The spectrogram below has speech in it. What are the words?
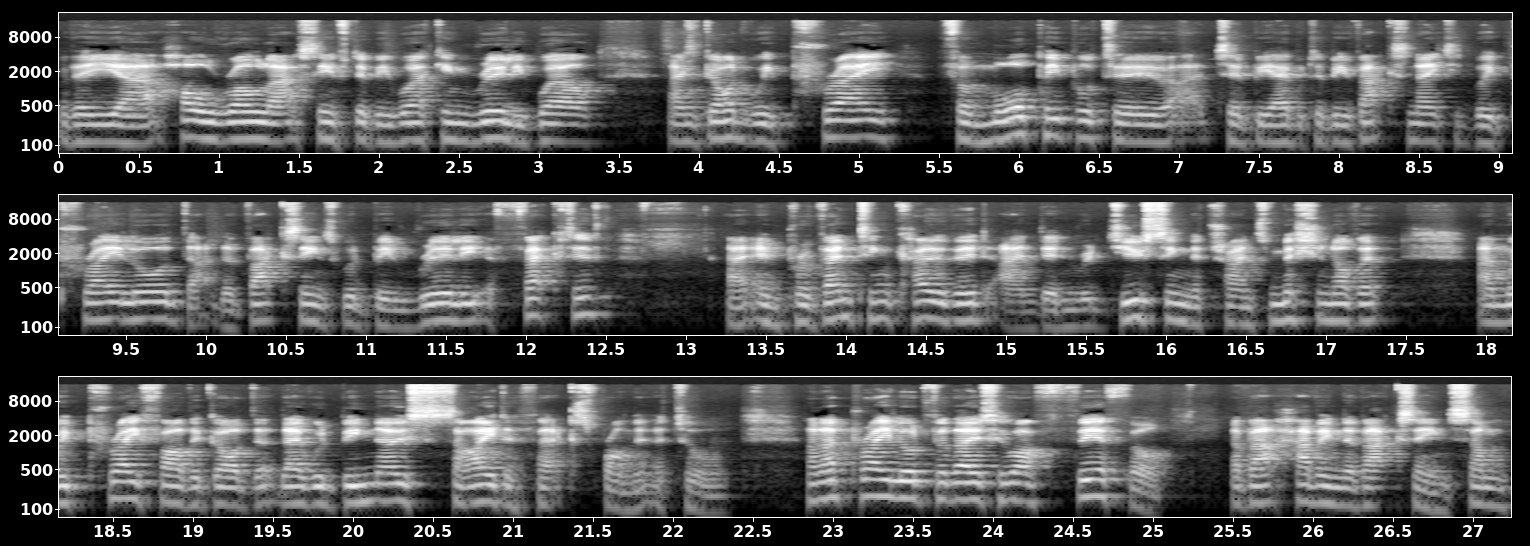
the uh, whole rollout seems to be working really well. And God, we pray for more people to uh, to be able to be vaccinated. We pray, Lord, that the vaccines would be really effective uh, in preventing COVID and in reducing the transmission of it. And we pray, Father God, that there would be no side effects from it at all. And I pray, Lord, for those who are fearful about having the vaccine, some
